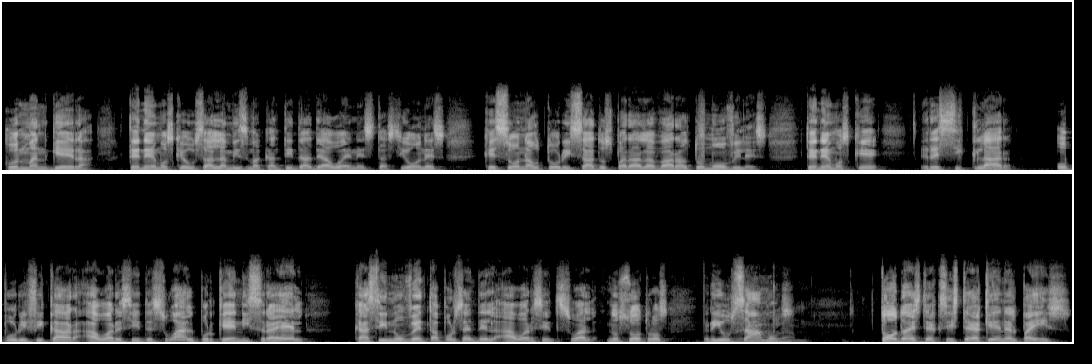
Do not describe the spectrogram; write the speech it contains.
con manguera. Tenemos que usar la misma cantidad de agua en estaciones que son autorizados para lavar automóviles. Tenemos que reciclar o purificar agua residual, porque en Israel casi 90% del agua residual nosotros reusamos. Todo esto existe aquí en el país.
